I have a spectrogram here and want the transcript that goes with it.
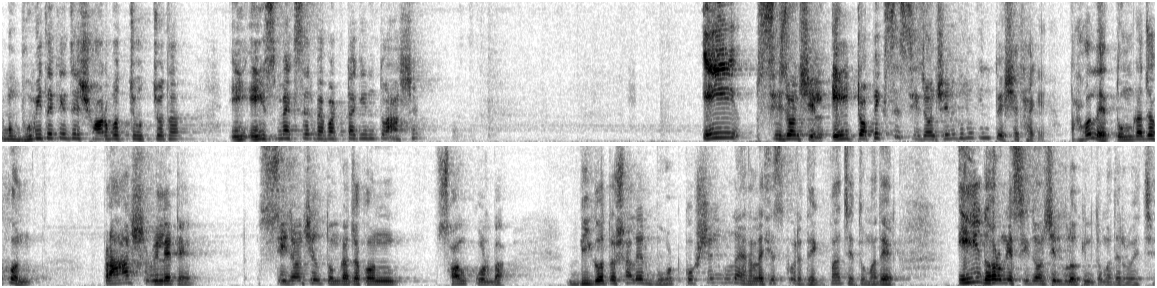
এবং ভূমি থেকে যে সর্বোচ্চ উচ্চতা, এই এইচ ম্যাক্সের ব্যাপারটা কিন্তু আসে। এই সৃজনশীল, এই টপিক্সের সৃজনশীলগুলো কিন্তু এসে থাকে। তাহলে তোমরা যখন প্রাস রিলেটেড সৃজনশীল তোমরা যখন সলভ করবা, বিগত সালের বোর্ড কোশ্চেনগুলো অ্যানালাইসিস করে দেখবা যে তোমাদের এই ধরনের সৃজনশীলগুলো কিন্তু তোমাদের রয়েছে।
